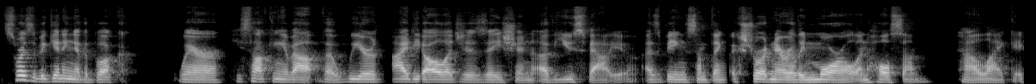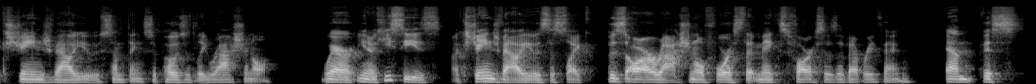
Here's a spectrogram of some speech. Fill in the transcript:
It's towards the beginning of the book where he's talking about the weird ideologization of use value as being something extraordinarily moral and wholesome. How like exchange value is something supposedly rational. Where, you know, he sees exchange value as this like bizarre rational force that makes farces of everything. And this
